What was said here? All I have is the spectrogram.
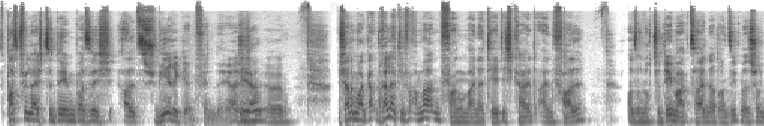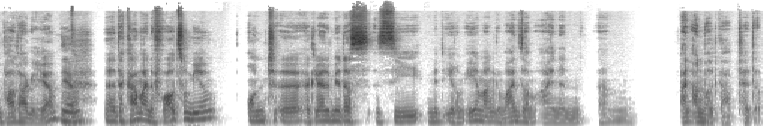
Das passt vielleicht zu dem, was ich als schwierig empfinde. Ja, ich, ja. Äh, ich hatte mal relativ am Anfang meiner Tätigkeit einen Fall, also noch zu D-Mark-Zeiten, daran sieht man es schon ein paar Tage her. Ja. Äh, da kam eine Frau zu mir und äh, erklärte mir, dass sie mit ihrem Ehemann gemeinsam einen ähm, einen Anwalt gehabt hätte.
